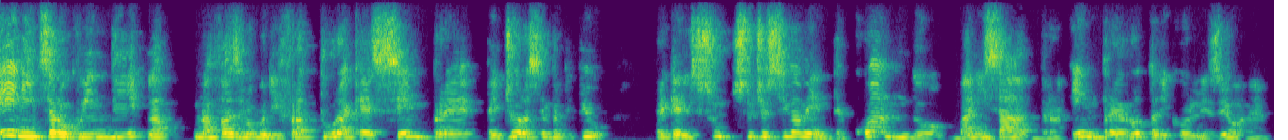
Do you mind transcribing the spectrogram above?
e iniziano quindi la, una fase proprio di frattura che è sempre, peggiora sempre di più, perché il, successivamente quando Bani Sadr entra in rotta di collisione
